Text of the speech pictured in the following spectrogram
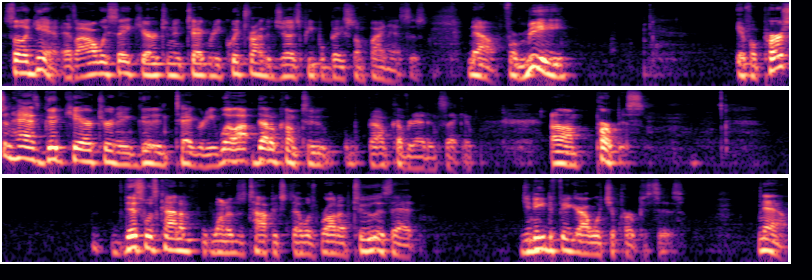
So again, as I always say, character and integrity, quit trying to judge people based on finances. Now, for me, if a person has good character and good integrity, well, I, that'll come to, I'll cover that in a second. Um, purpose. This was kind of one of the topics that was brought up too, is that you need to figure out what your purpose is. Now,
